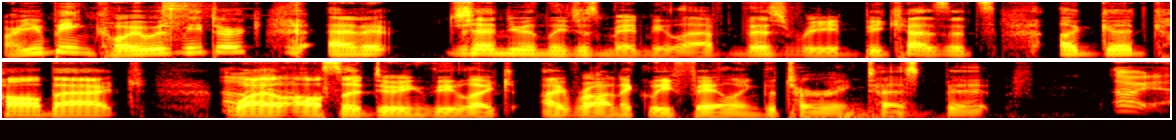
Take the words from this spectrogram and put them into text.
Are you being coy with me, Dirk? And it genuinely just made me laugh. This read because it's a good callback Oh, while yeah. also doing the like ironically failing the Turing test bit. Oh yeah.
